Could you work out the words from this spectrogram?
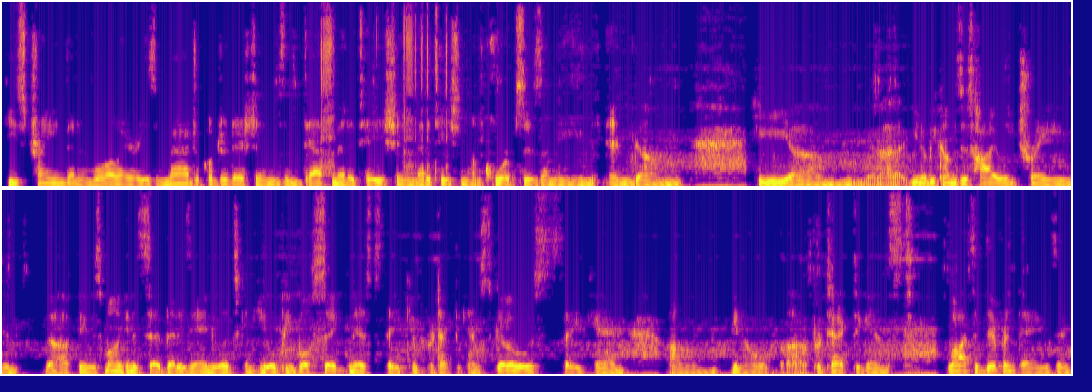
he's trained then in rural areas in magical traditions and death meditation, meditation on corpses, I mean, and, um, he, um, uh, you know, becomes this highly trained and uh, famous monk, and it said that his amulets can heal people's sickness. They can protect against ghosts. They can, um, you know, uh, protect against lots of different things. And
